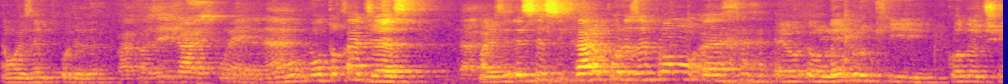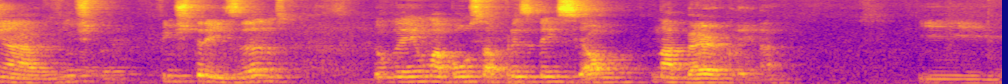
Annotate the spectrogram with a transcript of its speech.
é um exemplo, por exemplo. Vai fazer jazz com ele, né? Vamos, vamos tocar jazz. Tá. Mas esse, esse cara, por exemplo, é, eu, eu lembro que quando eu tinha 20, 23 anos, eu ganhei uma bolsa presidencial na Berkeley, né? E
